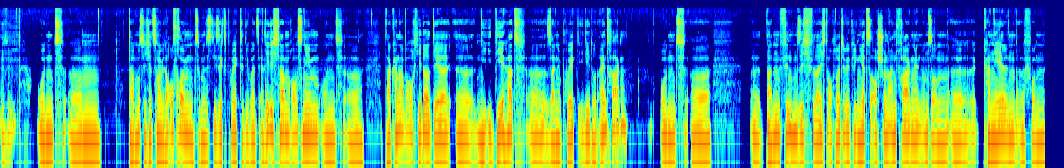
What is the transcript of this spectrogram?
Mhm. und ähm, da muss ich jetzt mal wieder aufräumen, zumindest die sechs Projekte, die wir jetzt erledigt haben, rausnehmen und äh, da kann aber auch jeder, der äh, eine Idee hat, äh, seine Projektidee dort eintragen und äh, äh, dann finden sich vielleicht auch Leute, wir kriegen jetzt auch schon Anfragen in unseren äh, Kanälen äh, von,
